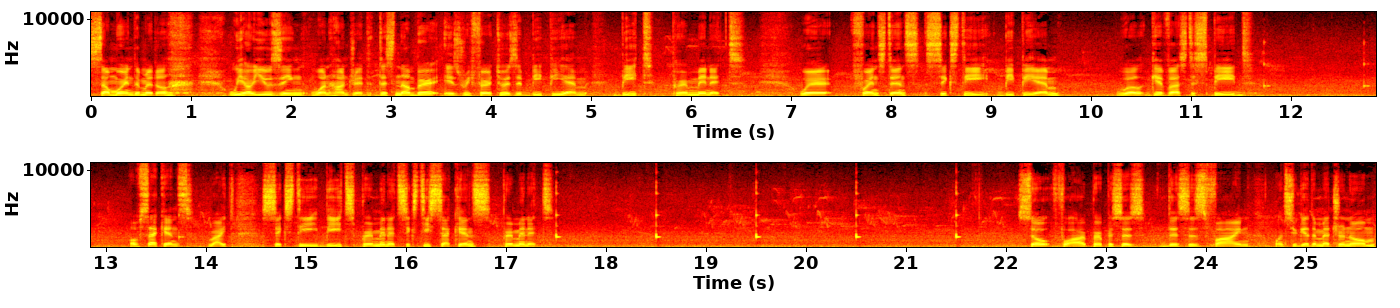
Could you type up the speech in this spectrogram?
somewhere in the middle, we are using 100. This number is referred to as a BPM, beat per minute, where, for instance, 60 BPM will give us the speed of seconds, right? 60 beats per minute, 60 seconds per minute. So for our purposes, this is fine. Once you get a metronome,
